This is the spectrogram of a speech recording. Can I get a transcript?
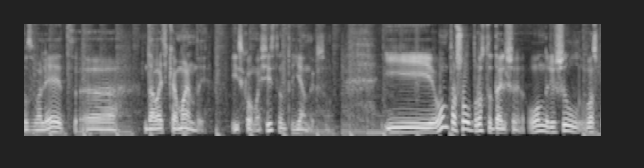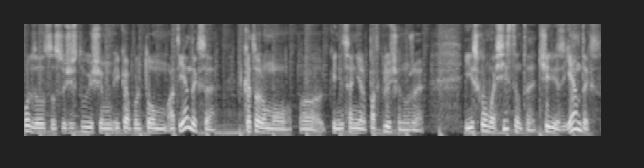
позволяет давать команды из Home Assistant Яндексу. И он пошел просто дальше. Он решил воспользоваться существующим ИК-пультом от Яндекса, к которому э, кондиционер подключен уже, и из Home Assistant через Яндекс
